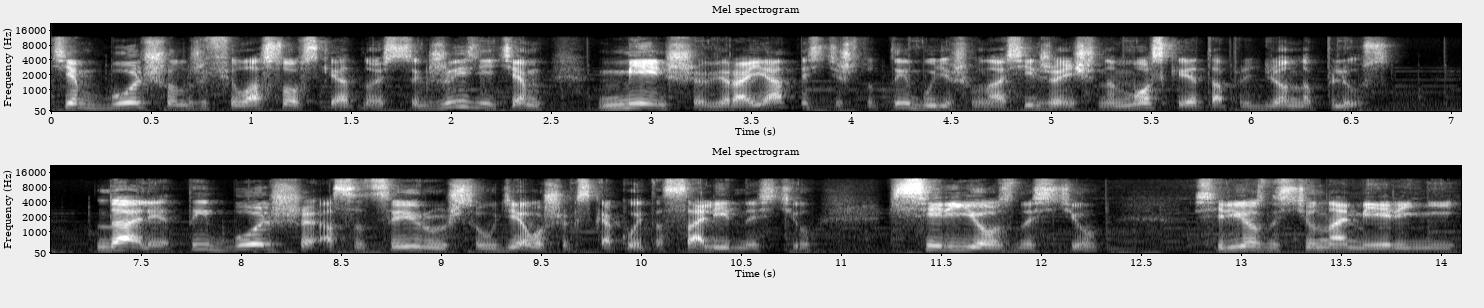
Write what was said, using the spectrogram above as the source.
тем больше он же философски относится к жизни, тем меньше вероятности, что ты будешь выносить женщинам мозг, и это определенно плюс. Далее, ты больше ассоциируешься у девушек с какой-то солидностью, серьезностью, серьезностью намерений,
